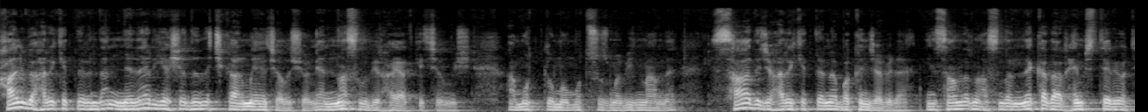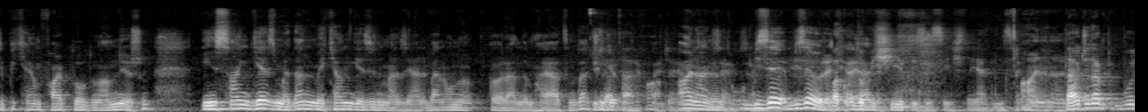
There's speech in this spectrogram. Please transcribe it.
Hal ve hareketlerinden neler yaşadığını çıkarmaya çalışıyorum. Yani nasıl bir hayat geçirmiş. Ha, mutlu mu, mutsuz mu bilmem ne. Sadece hareketlerine bakınca bile insanların aslında ne kadar hem stereotipik hem farklı olduğunu anlıyorsun. İnsan gezmeden mekan gezilmez yani. Ben onu öğrendim hayatımda. Güzel tarif bence. Aynen güzel. bize bize öğretiyor. Bak o da yani. bir şiir dizisi işte yani. insan. Aynen öyle. Daha önceden bu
